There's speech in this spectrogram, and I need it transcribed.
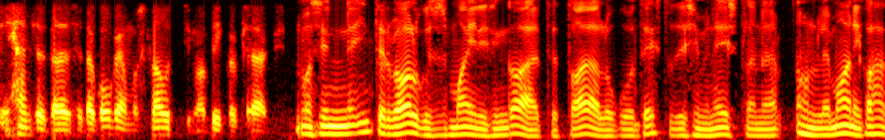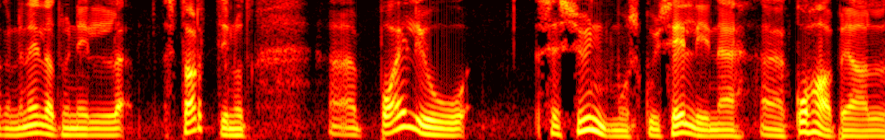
jään seda, seda kogemust nautima pikaks ajaks. ma siin intervjuu alguses mainisin ka, et, et ajalugu on tehtud, esimene eestlane on Le Mani kahekümne nelja tunnil startinud, äh, palju see sündmus kui selline äh, koha peal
